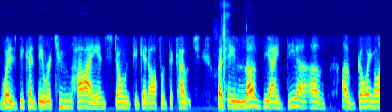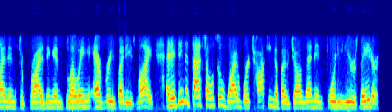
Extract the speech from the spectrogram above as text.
was because they were too high and stoned to get off of the couch. But they loved the idea of of going on and surprising and blowing everybody's mind. And I think that that's also why we're talking about John Lennon 40 years later,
